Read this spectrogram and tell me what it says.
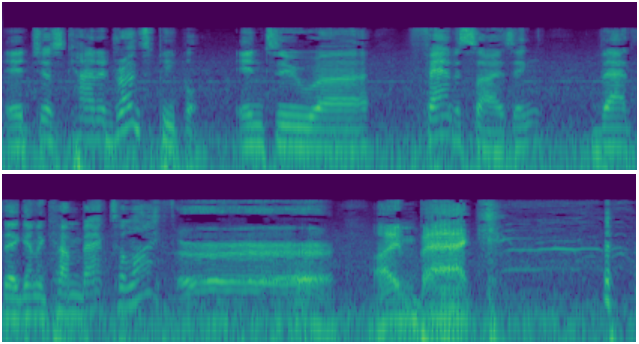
It just kind of drugs people into uh, fantasizing that they're going to come back to life. I'm back.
